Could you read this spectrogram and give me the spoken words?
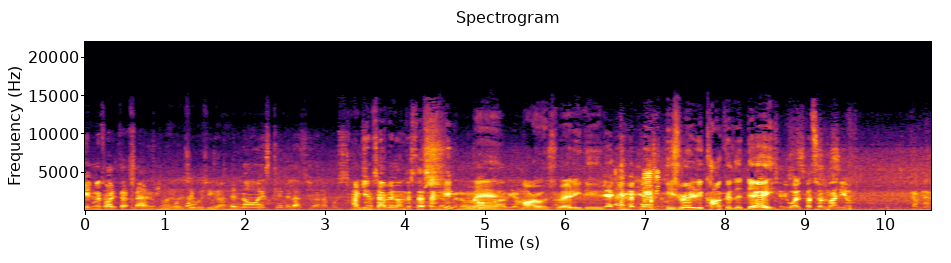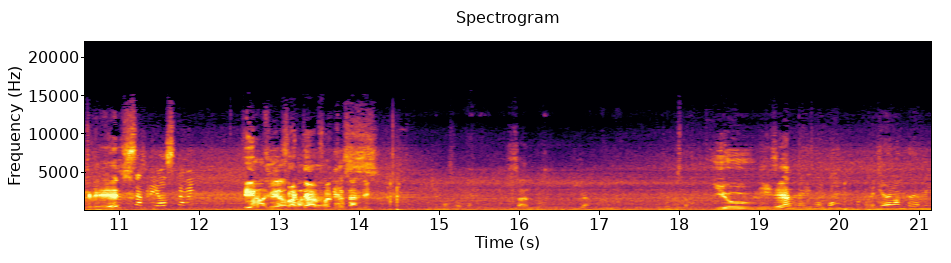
¿Quién me falta? Sandy. Let's see what you got. here. No, es que en la ciudad pues ¿Alguien sabe dónde está Sandy? Man, Mario's ready, ¿Y dude. me? He's ready to conquer the day. Igual pasó al baño. ¿Crees? Sí, Ah, sí, ya, falta, falta, falta yes. Sandy. Sandy ya ¿Dónde está? Yo. Ni idea. Habrá ido al baño porque venía delante de mí.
